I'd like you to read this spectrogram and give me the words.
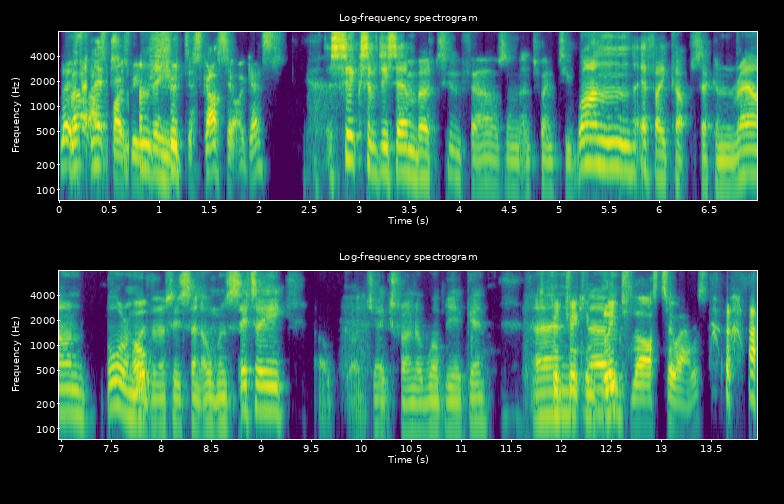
Let's, Right, I suppose we Monday. should discuss it, I guess. 6th of December 2021, FA Cup second round, Boreham Wood Oh. versus St Albans City. Oh, God, Jake's thrown a wobbly again. Been drinking um, bleach the last two hours.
